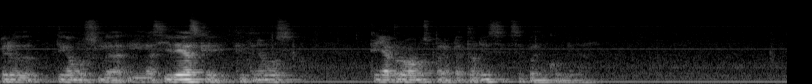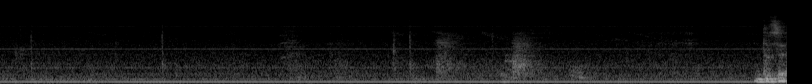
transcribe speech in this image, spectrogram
pero digamos, las ideas que, que, tenemos, que ya probamos para peatones, se pueden combinar. Entonces,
